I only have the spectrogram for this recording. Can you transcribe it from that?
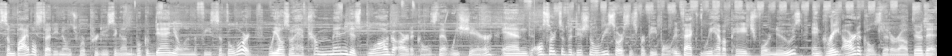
some Bible study notes we're producing on the book of Daniel and the feasts of the Lord. We also have tremendous blog articles that we share and all sorts of additional resources for people. In fact, we have a page for news and great articles that are out there that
